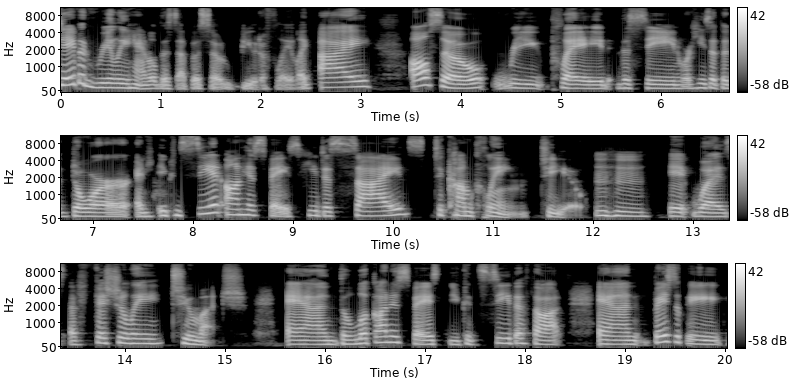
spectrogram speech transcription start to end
David really handled this episode beautifully. Like, I also replayed the scene where he's at the door and you can see it on his face. He decides to come clean to you. Mm-hmm. It was officially too much. And the look on his face, you could see the thought. And basically,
